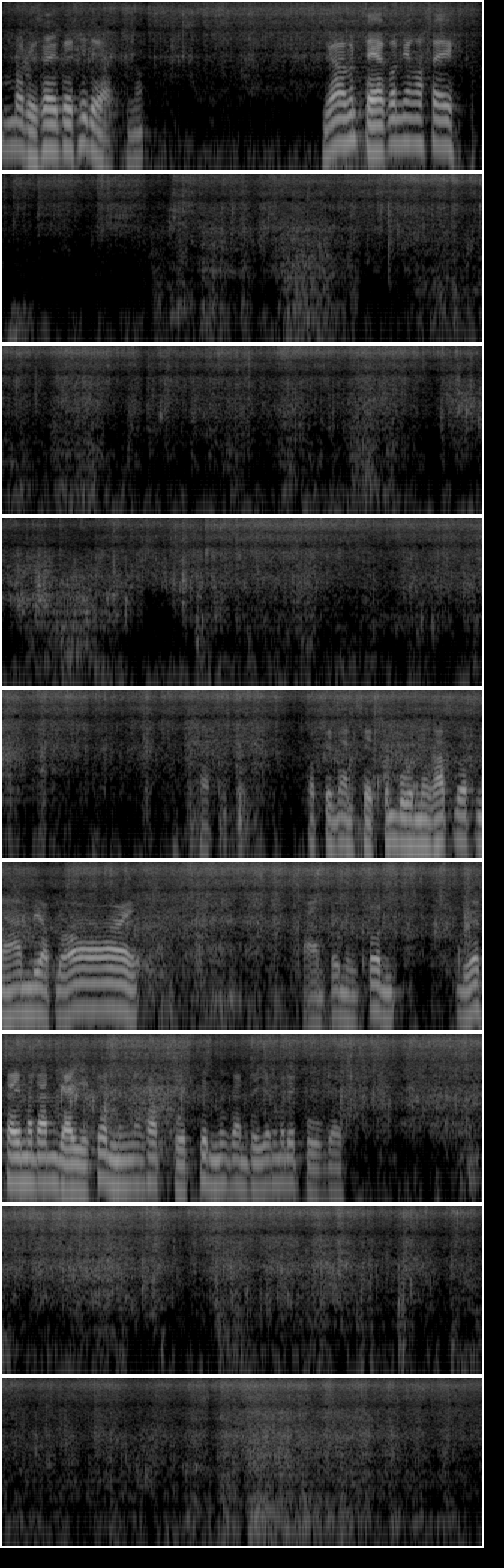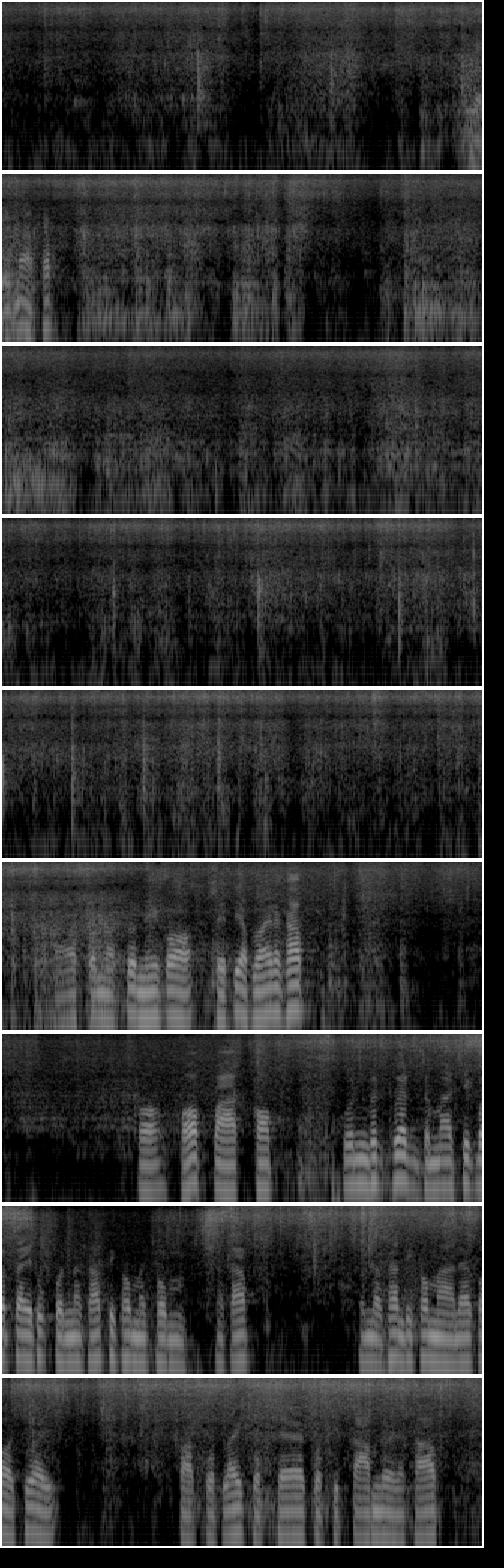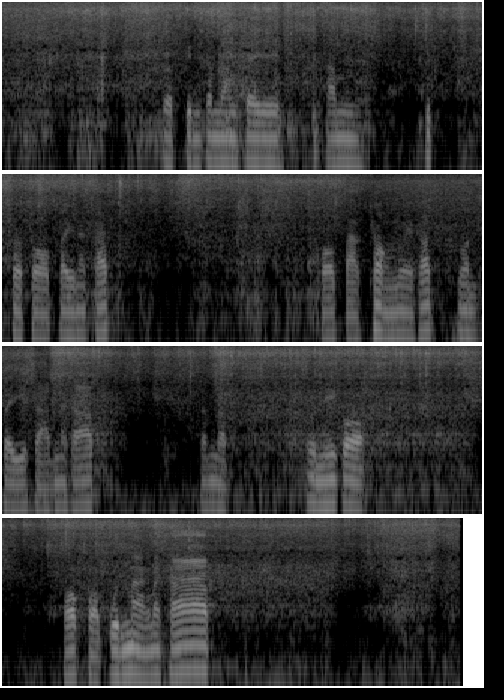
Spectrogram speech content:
บ่ได้ใส่แต่ที่แดกเนาะเดี๋ยวมันแตกก่อนยังเอาใส่ครับก็เป็นอันเสร็จสมบูรณ์นะครับรดน้ำเรียบร้อยผ่านไปหนึ่งต้น เหลือใส่มาดันใหญ่อีกต้นหนึ่งนะครับปลูกขึ้นเหมือนกันแต่ยังไม่ได้ปลูกเลยใหญ่มากครับ สำหรับต้นนี้ก็เสร็จเรียบร้อยนะครับก็ขอฝากขอบคุณเพื่อนๆสมาชิกบัตไซทุกคนนะครับ ที่เข้ามาชมนะครับสำหรับท่านที่เข้ามาแล้วก็ช่วยฝากกดไลค์กดแชร์กดติดตามด้วยนะครับเพื่อเป็นกำลังใจทำคลิปต่อๆไปนะครับ ขอฝากช่องด้วยครับนวลใจอีสานนะครับ สำหรับต้นนี้ก็ขอขอบคุณมากนะครับ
